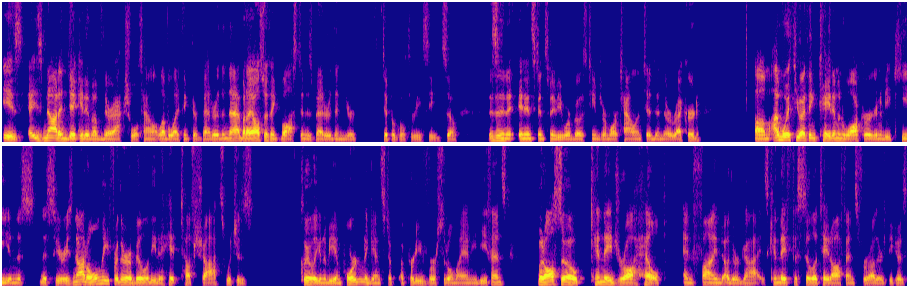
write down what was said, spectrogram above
is is not indicative of their actual talent level. I think they're better than that, but I also think Boston is better than your typical three seed. So this is an, an instance maybe where both teams are more talented than their record. Um, I'm with you. I think Tatum and Walker are going to be key in this this series, not only for their ability to hit tough shots, which is clearly going to be important against a, a pretty versatile Miami defense, but also can they draw help and find other guys? Can they facilitate offense for others? Because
